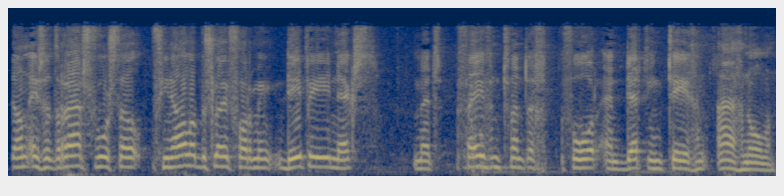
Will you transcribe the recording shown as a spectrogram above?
Dan is het raadsvoorstel finale besluitvorming DPE Next met 25 voor en 13 tegen aangenomen.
